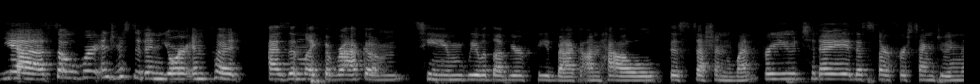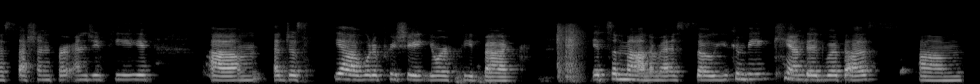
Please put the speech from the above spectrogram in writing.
Yeah, so we're interested in your input, as in like the Rackham team. We would love your feedback on how this session went for you today. This is our first time doing this session for NGP. Um, and just, yeah, would appreciate your feedback. It's anonymous, so you can be candid with us. Um,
